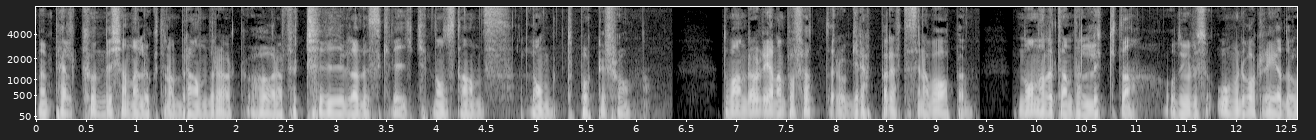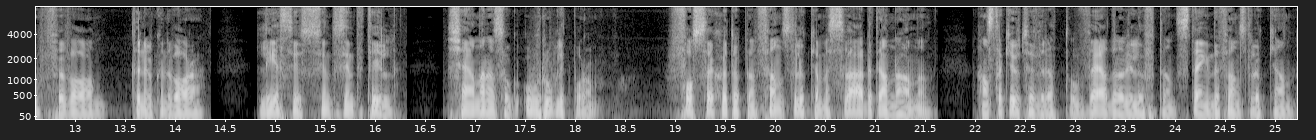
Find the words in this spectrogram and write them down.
men Pelk kunde känna lukten av brandrök och höra förtvivlade skrik någonstans långt bortifrån. De andra var redan på fötter och greppade efter sina vapen. Någon hade tänt en lykta och de gjorde sig omedelbart redo för vad det nu kunde vara. Lesius syntes inte till. Tjänaren såg oroligt på dem. Fosse sköt upp en fönsterlucka med svärdet i andra handen. Han stack ut huvudet och vädrade i luften, stängde fönsterluckan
